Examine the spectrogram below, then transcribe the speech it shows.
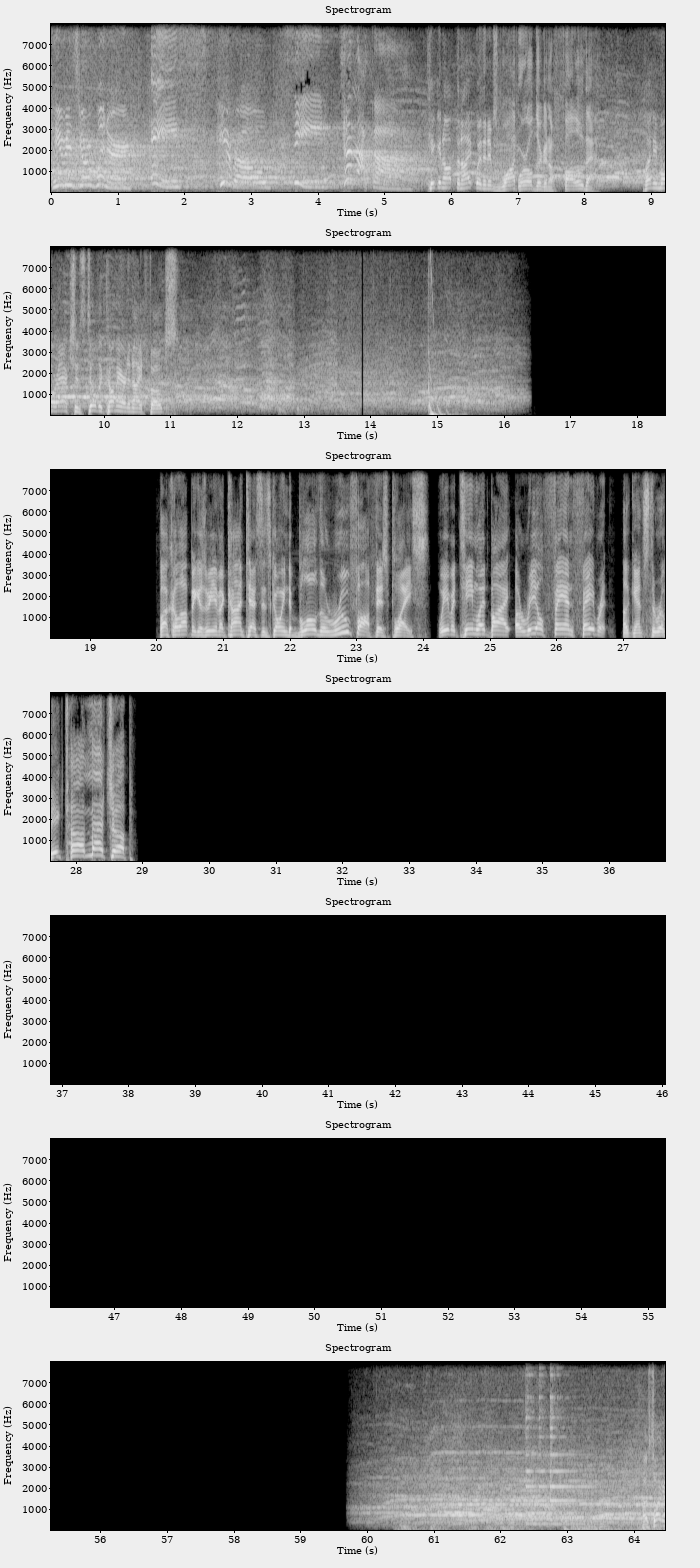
Here is your winner, Ace Hero C. Tanaka. Kicking off the night with an Watch world, they're going to follow that. plenty more action still to come here tonight, folks. Buckle up because we have a contest that's going to blow the roof off this place. We have a team led by a real fan favorite against the big time matchup.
